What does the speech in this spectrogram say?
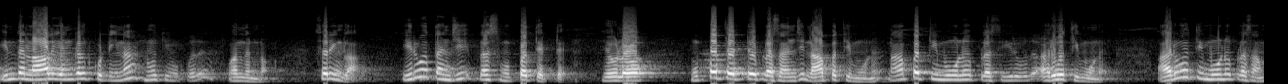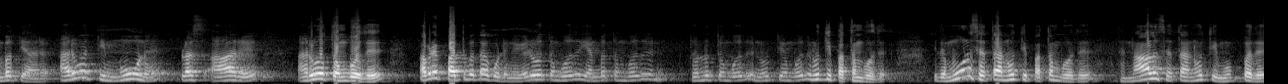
இந்த நாலு எண்கள் கூட்டிங்கன்னா நூற்றி முப்பது வந்துடணும். சரிங்களா? இருபத்தஞ்சி ப்ளஸ் முப்பத்தெட்டு. எவ்வளோ? முப்பத்தெட்டு ப்ளஸ் அஞ்சு நாற்பத்தி மூணு நாற்பத்தி மூணு ப்ளஸ் இருபது அறுபத்தி மூணு அறுபத்தி மூணு ப்ளஸ் ஐம்பத்தி ஆறு அறுபத்தி மூணு ப்ளஸ் ஆறு அறுபத்தொம்போது. அப்படியே பத்து பத்தாக கூட்டுங்க. எழுபத்தொம்போது எண்பத்தொம்போது தொண்ணூத்தொம்போது நூற்றி ஒம்பது நூற்றி பத்தொம்போது இது மூணு செத்தா நூற்றி பத்தொம்போது இது நாலு செத்தா நூற்றி முப்பது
